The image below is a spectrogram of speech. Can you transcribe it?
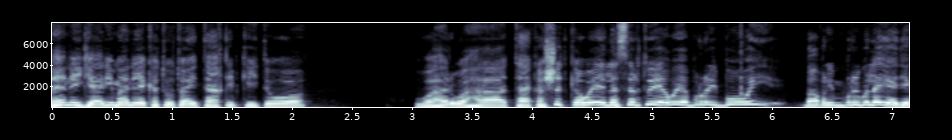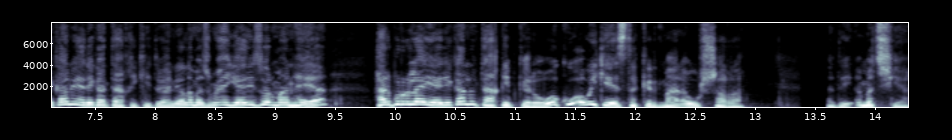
لەن ئیگاریمان هەیە کە تۆ توانین تاقی بکەیتەوە و هەروەها تاکە شت کەەوەی لەسەر توی ئەوەیە بڕی بۆی بابڕی بڕی بە لە یاریەکان و یاریەکان تاقیکەیتوان لە مەجموعی یاری زۆرمان هەیە هەر بڕ لە یاریەکان و تاقیب کەەوە وەکو ئەوەی کە ئێستا کردمان ئەو شەڕە ئەدەی ئەمە چییە؟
